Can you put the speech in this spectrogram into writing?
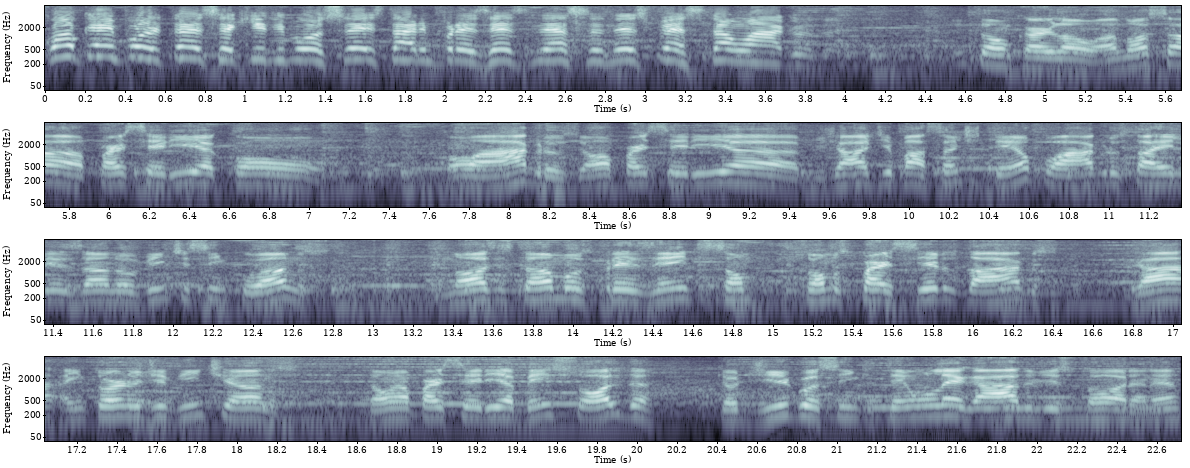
qual que é a importância aqui de vocês estarem presentes nessa, nesse festão agro? Então, Carlão, a nossa parceria com, com a Agros é uma parceria já de bastante tempo. A Agros está realizando 25 anos. Nós estamos presentes, somos parceiros da Agros já em torno de 20 anos. Então é uma parceria bem sólida, que eu digo assim que tem um legado de história, né?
